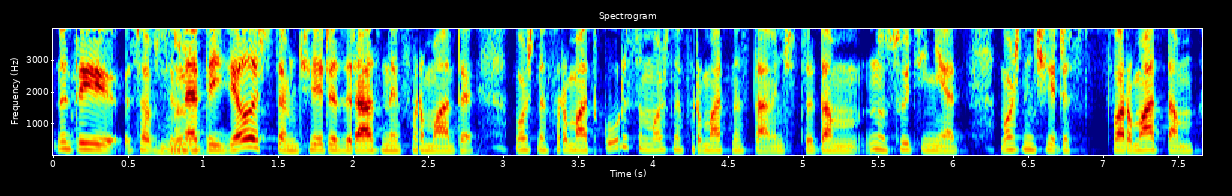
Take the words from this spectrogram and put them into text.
Ну, ты, собственно, Да. это и делаешь там через разные форматы. Можно формат курса, можно формат наставничества, там, ну, сути нет. Можно через формат там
